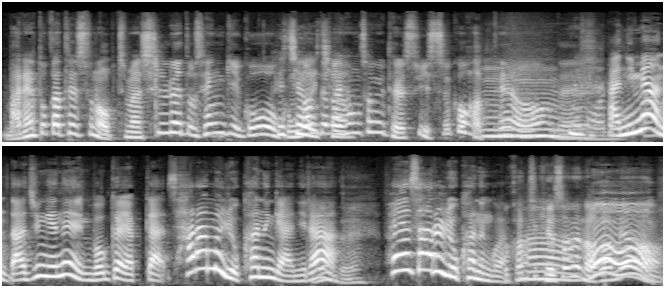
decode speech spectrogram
마냥 똑같을 수는 없지만 신뢰도 생기고 그쵸, 공감대가 그쵸. 형성이 될 수 있을 것 같아요. 음. 네. 아니면 나중에는 뭔가 약간 사람을 욕하는 게 아니라 네, 네. 회사를 욕하는 거야. 같이 아. 개선해 나가면 어.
